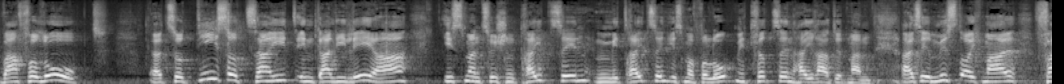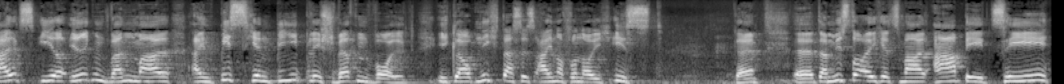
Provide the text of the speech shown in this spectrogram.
war verlobt. Äh, zu dieser Zeit in Galiläa ist man zwischen 13, mit 13 ist man verlobt, mit 14 heiratet man. Also ihr müsst euch mal, falls ihr irgendwann mal ein bisschen biblisch werden wollt, ich glaube nicht, dass es einer von euch ist, Gell? Äh, da müsst ihr euch jetzt mal A, B, C.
